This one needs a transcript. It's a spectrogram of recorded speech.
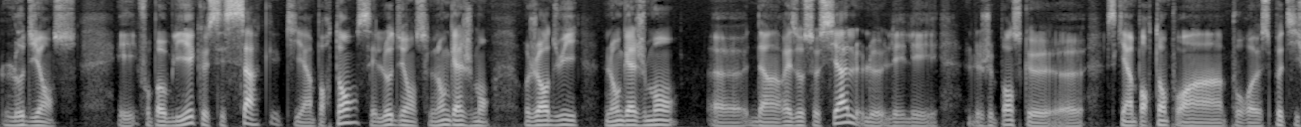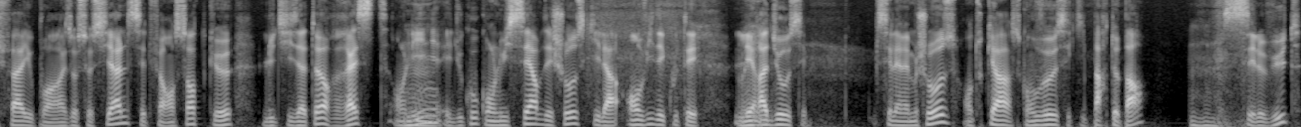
l'audience. Et il faut pas oublier que c'est ça qui est important, c'est l'audience, l'engagement. Aujourd'hui, l'engagement euh, d'un réseau social, le, les, les, je pense que euh, ce qui est important pour, un, pour euh, Spotify ou pour un réseau social, c'est de faire en sorte que l'utilisateur reste en Mhm. ligne et du coup qu'on lui serve des choses qu'il a envie d'écouter. Les radios, c'est c'est la même chose. En tout cas, ce qu'on veut, c'est qu'ils partent pas. Mhm. C'est le but.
